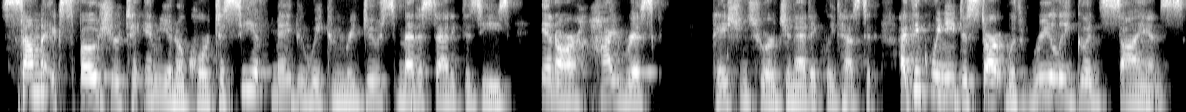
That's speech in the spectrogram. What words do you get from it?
some exposure to Immunocore to see if maybe we can reduce metastatic disease in our high risk patients who are genetically tested. I think we need to start with really good science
